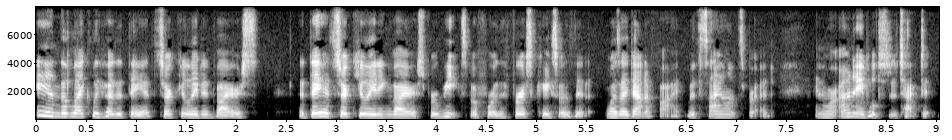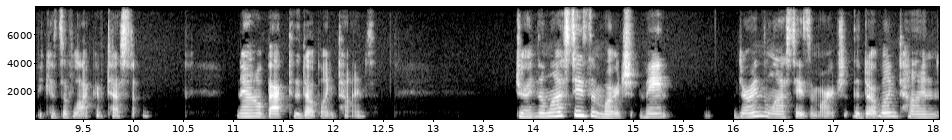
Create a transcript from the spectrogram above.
and the likelihood that they had circulated virus that they had circulating virus for weeks before the first case was, was identified with silent spread and were unable to detect it because of lack of testing. Now back to the doubling times. During the last days of March, Maine, during the last days of March, the doubling time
